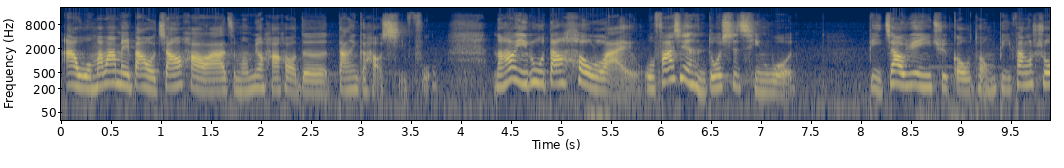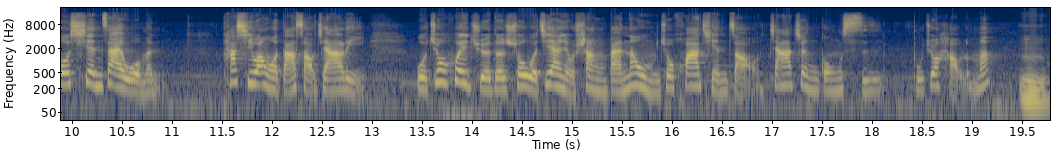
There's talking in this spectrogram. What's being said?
啊，我妈妈没把我教好啊，怎么没有好好的当一个好媳妇？然后一路到后来，我发现很多事情我比较愿意去沟通，比方说现在我们他希望我打扫家里，我就会觉得说我既然有上班，那我们就花钱找家政公司。不就好了吗？嗯，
